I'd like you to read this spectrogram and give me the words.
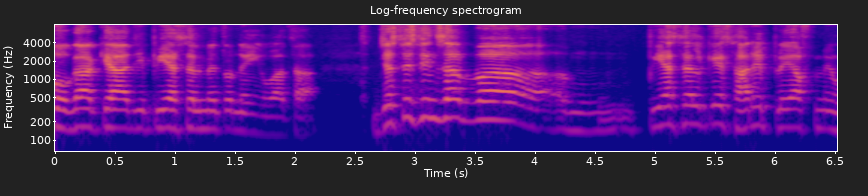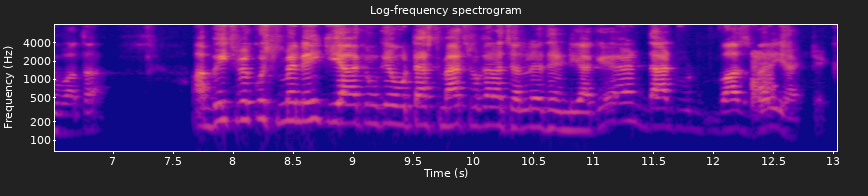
होगा क्या जी? पीएसएल में तो नहीं हुआ था। जस्टिस सिंह साहब पीएसएल के सारे प्लेऑफ में हुआ था। अब बीच में कुछ में नहीं किया क्योंकि वो टेस्ट मैच वगैरह चल रहे थे इंडिया के and that was very hectic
